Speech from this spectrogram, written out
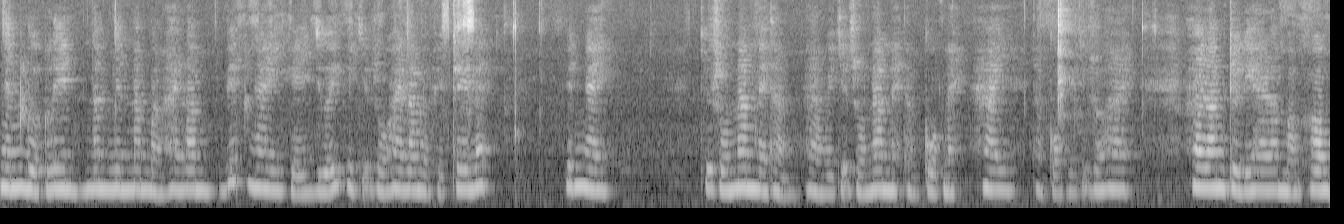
Nhân ngược lên 5 x 5 bằng 25 Viết ngay cái dưới cái chữ số 25 ở phía trên đấy. Viết ngay. Chữ số 5 này thẳng, hàng với chữ số 5 này, thẳng cột này. 2 thẳng cột với chữ số 2 25 trừ đi 25 bằng 0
